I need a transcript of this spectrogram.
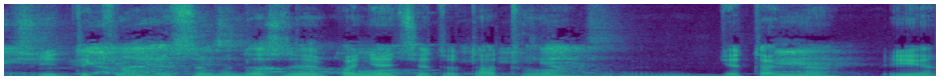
И таким образом мы должны понять эту татву детально и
